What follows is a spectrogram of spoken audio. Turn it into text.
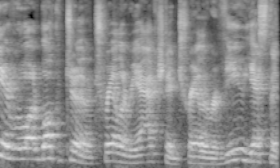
Hey everyone, welcome to the trailer reaction and trailer review. Yes, the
